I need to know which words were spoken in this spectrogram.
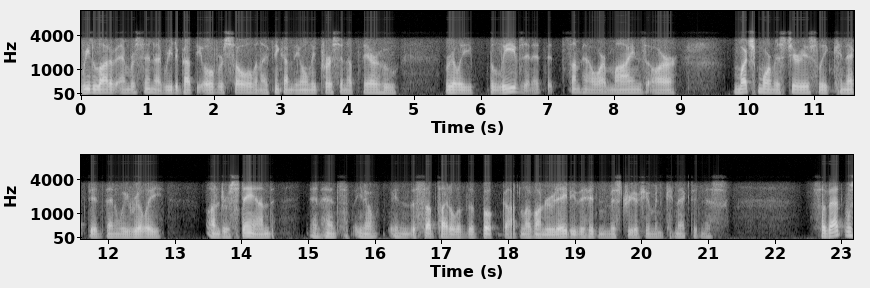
read a lot of Emerson. I read about the oversoul, and I think I'm the only person up there who really believes in it. That somehow our minds are much more mysteriously connected than we really understand. And hence, you know, in the subtitle of the book, God and Love on Route 80, The Hidden Mystery of Human Connectedness. So that was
